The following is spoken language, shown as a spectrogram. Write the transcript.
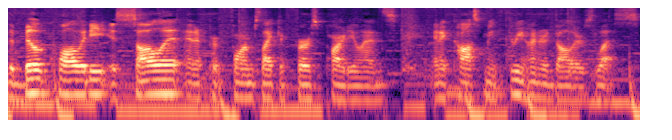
The build quality is solid and it performs like a first party lens and it cost me $300 less.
